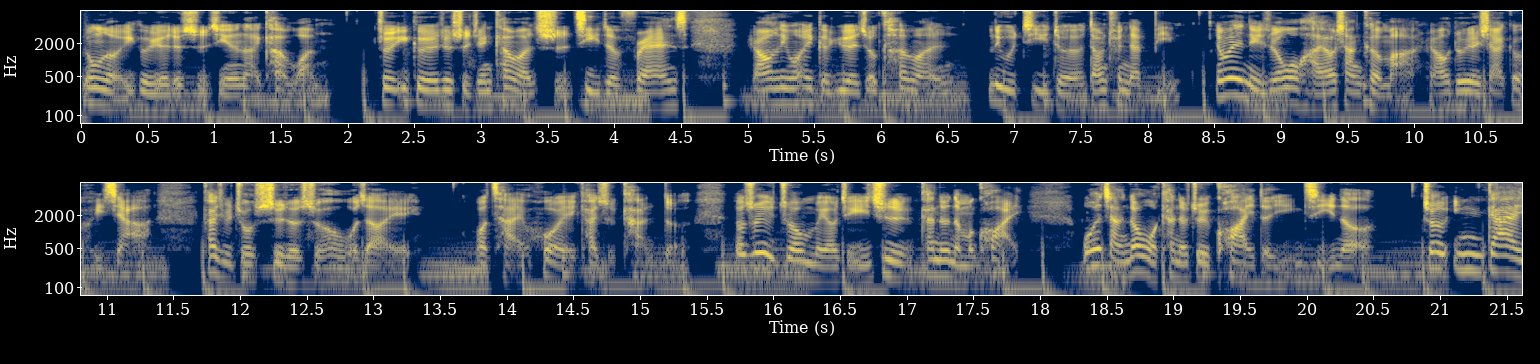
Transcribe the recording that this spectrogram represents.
用了一个月的时间来看完。就一个月的时间看完十季的 Friends，然后另外一个月就看完六季的 Downton Abbey。因为那时候我还要上课嘛，然后六月下课回家开始做事的时候，我才我才会开始看的。那所以就没有这一次看得那么快。我讲到我看的最快的影集呢，就应该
